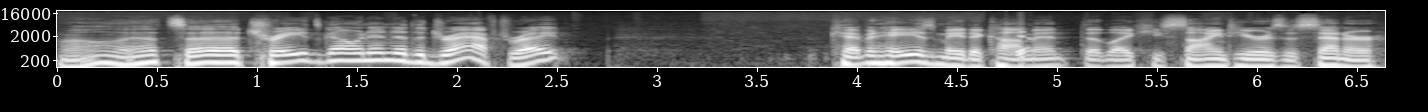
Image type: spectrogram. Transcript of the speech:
Well, that's uh, trades going into the draft, right? Kevin Hayes made a comment that like he signed here as a center,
